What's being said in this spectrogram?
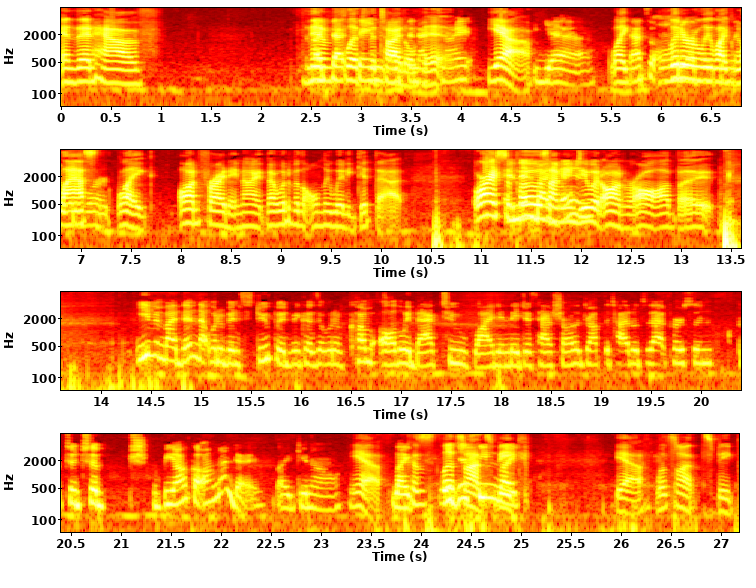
and then have them like flip same- the like title the night. Yeah, Yeah, like That's literally like thing that would last like on Friday night. That would have been the only way to get that. Or I suppose I mean then- do it on Raw, but even by then that would have been stupid because it would have come all the way back to why didn't they just have Charlotte drop the title to that person to to Bianca on Monday? Like you know, yeah, like because let's just not speak. like yeah, let's not speak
